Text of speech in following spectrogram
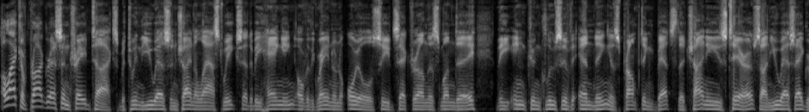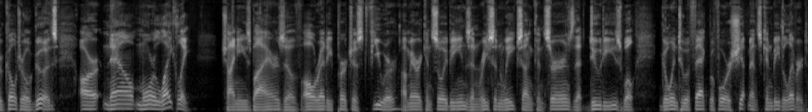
A lack of progress in trade talks between the U.S. and China last week said to be hanging over the grain and oilseed sector on this Monday. The inconclusive ending is prompting bets that Chinese tariffs on U.S. agricultural goods are now more likely. Chinese buyers have already purchased fewer American soybeans in recent weeks on concerns that duties will go into effect before shipments can be delivered.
